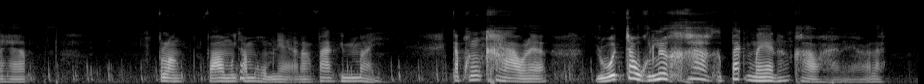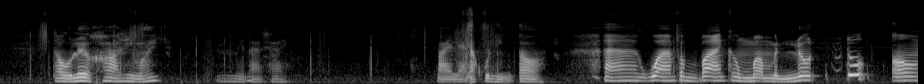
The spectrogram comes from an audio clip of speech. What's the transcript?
นั่นนะครับปลังฟาร์มจำผมเนี่ยกำลังสร้างขึ้นใหม่ กับข้างข่าวนะครับหรือว่าเจ้าเลือกข้าคือแบ็กแมนข้างข่าวหายไปแล้วอะไรเจ้าเลือกข้าใช่ไหมไม่น่าใช่ ไปแล้วแล้วคุณหิงต่อหากความสบายของมันมนุษย์ทุกอง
